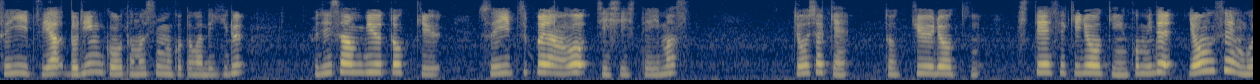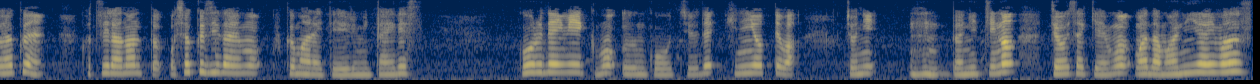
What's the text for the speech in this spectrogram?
スイーツやドリンクを楽しむことができる富士山ビュー特急スイーツプランを実施しています。乗車券特急料金指定席料金込みで4500円。こちらなんとお食事代も含まれているみたいです。ゴールデンウィークも運行中で日によっては土日土日の乗車券もまだ間に合います。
